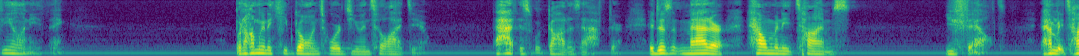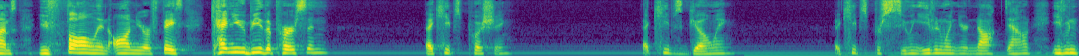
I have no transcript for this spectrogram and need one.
feel anything. But I'm going to keep going towards you until I do. That is what God is after. It doesn't matter how many times you failed, how many times you've fallen on your face. Can you be the person that keeps pushing, that keeps going? that keeps pursuing, even when you're knocked down, even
